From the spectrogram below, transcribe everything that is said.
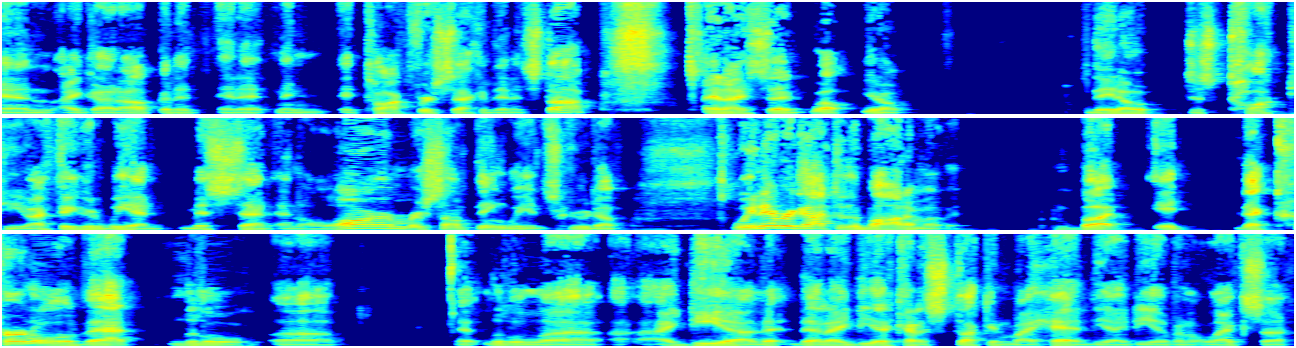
and I got up and it and it and it talked for a second, then it stopped. And I said, "Well, you know, they don't just talk to you." I figured we had misset an alarm or something. We had screwed up. We never got to the bottom of it, but it that kernel of that little uh, that little uh, idea that that idea kind of stuck in my head. The idea of an Alexa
